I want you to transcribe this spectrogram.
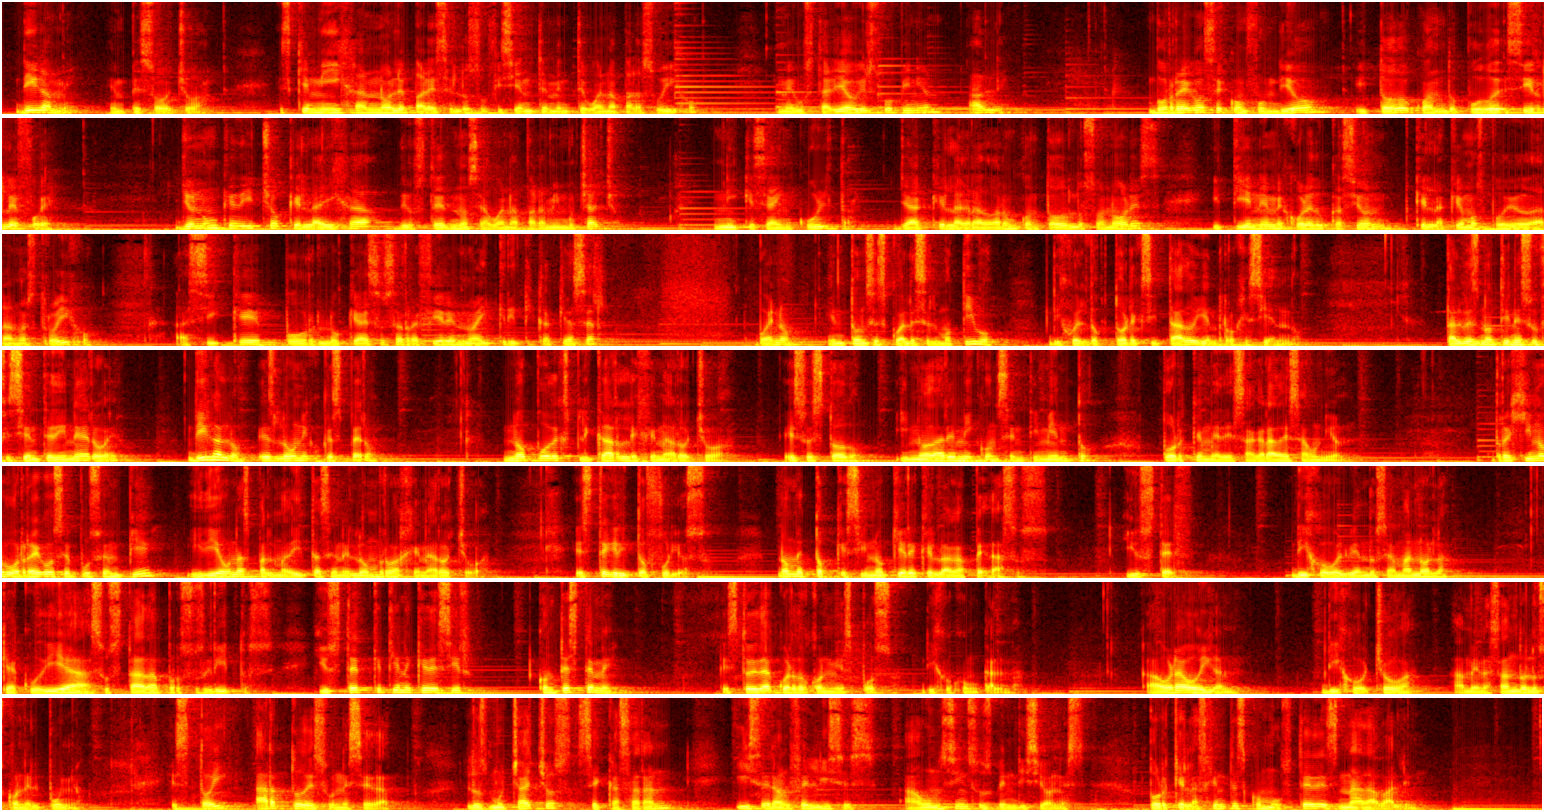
Dígame, empezó Ochoa, ¿es que mi hija no le parece lo suficientemente buena para su hijo? Me gustaría oír su opinión. Hable. Borrego se confundió y todo cuando pudo decirle fue, yo nunca he dicho que la hija de usted no sea buena para mi muchacho, ni que sea inculta, ya que la graduaron con todos los honores y tiene mejor educación que la que hemos podido dar a nuestro hijo. Así que por lo que a eso se refiere no hay crítica que hacer. Bueno, entonces ¿cuál es el motivo? dijo el doctor excitado y enrojeciendo. Tal vez no tiene suficiente dinero, ¿eh? Dígalo, es lo único que espero. No puedo explicarle, Genaro Ochoa. Eso es todo, y no daré mi consentimiento porque me desagrada esa unión. Regino Borrego se puso en pie y dio unas palmaditas en el hombro a Genaro Ochoa. Este gritó furioso. No me toque si no quiere que lo haga pedazos. ¿Y usted? dijo volviéndose a Manola, que acudía asustada por sus gritos. ¿Y usted qué tiene que decir? Contésteme. Estoy de acuerdo con mi esposo, dijo con calma. Ahora oigan, dijo Ochoa, amenazándolos con el puño. Estoy harto de su necedad. Los muchachos se casarán y serán felices, aún sin sus bendiciones, porque las gentes como ustedes nada valen.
